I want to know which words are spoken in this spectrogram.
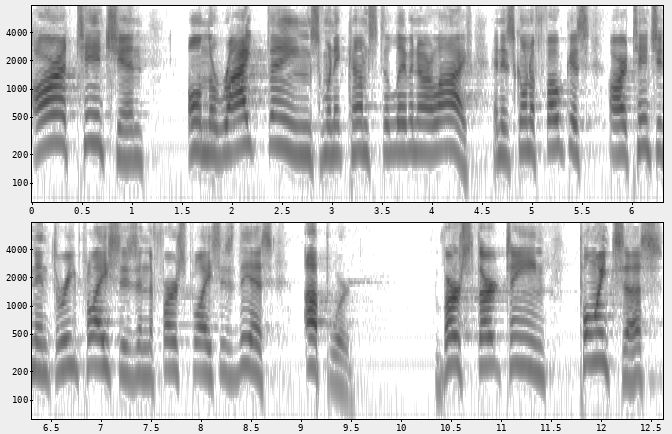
our attention on the right things when it comes to living our life. And it's going to focus our attention in three places. And the first place is this upward. Verse 13 points us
